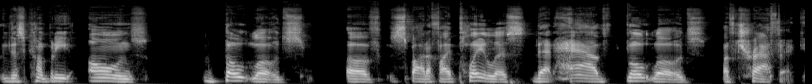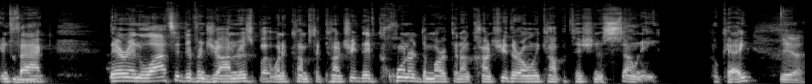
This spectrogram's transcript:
This company owns boatloads of Spotify playlists that have boatloads of traffic. In mm-hmm. fact, they're in lots of different genres, but when it comes to country, they've cornered the market on country. Their only competition is Sony. Okay. Yeah.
